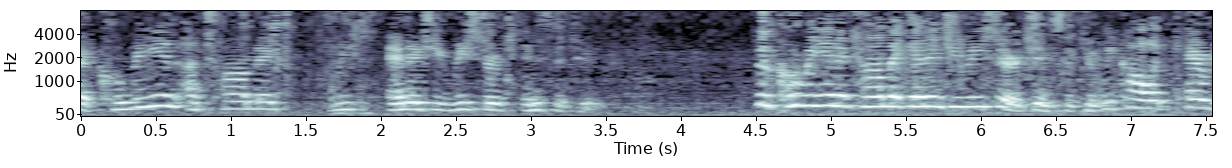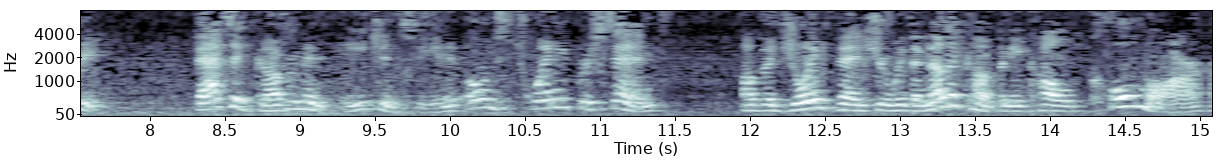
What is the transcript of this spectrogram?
The Korean Atomic Re- Energy Research Institute. The Korean Atomic Energy Research Institute, we call it KAERI. That's a government agency, and it owns 20% of a joint venture with another company called Kolmar.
